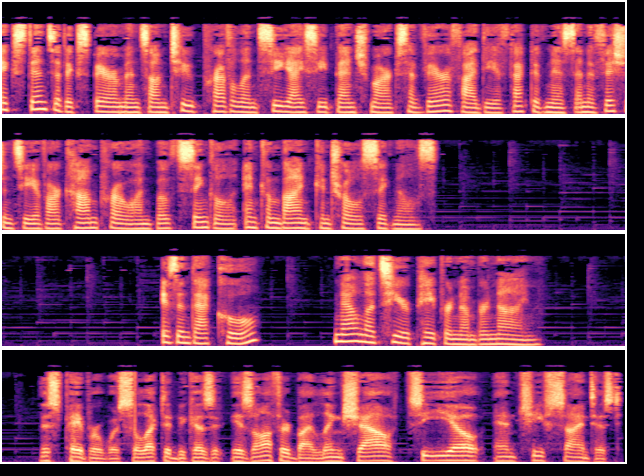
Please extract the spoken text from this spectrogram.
Extensive experiments on two prevalent CIC benchmarks have verified the effectiveness and efficiency of our ComPro on both single and combined control signals. Isn't that cool? Now let's hear paper number 9. This paper was selected because it is authored by Ling Shao, CEO and Chief Scientist,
